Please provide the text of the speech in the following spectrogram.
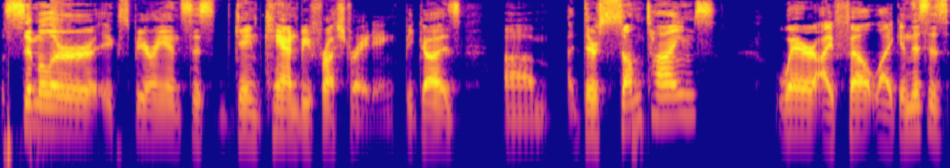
a similar experience. This game can be frustrating because um, there's sometimes where I felt like, and this is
